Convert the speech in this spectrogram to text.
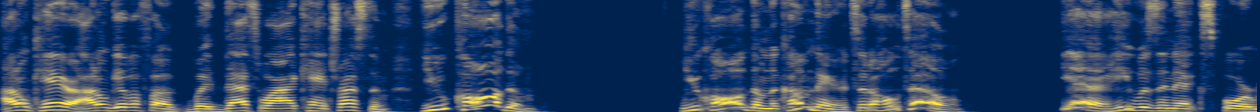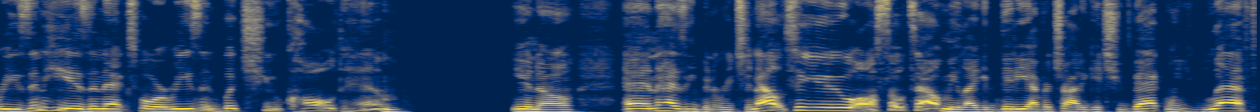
I don't care. I don't give a fuck, but that's why I can't trust them. You called them. You called them to come there to the hotel. Yeah, he was an ex for a reason. He is an ex for a reason, but you called him, you know, and has he been reaching out to you? Also tell me, like, did he ever try to get you back when you left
